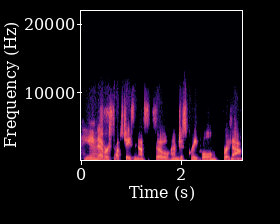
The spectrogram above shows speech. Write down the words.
He yes. never stops chasing us. So I'm just grateful for that.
